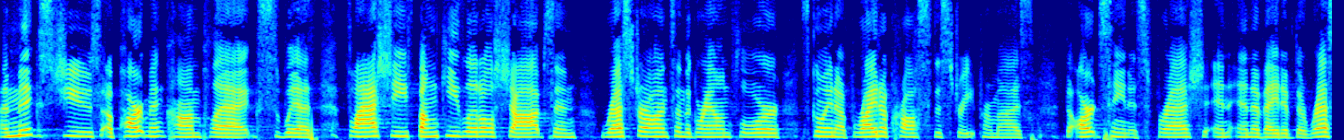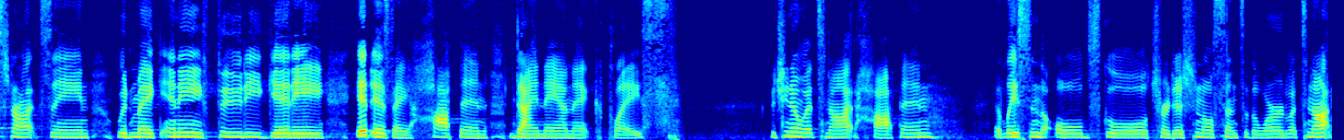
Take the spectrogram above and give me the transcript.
A mixed use apartment complex with flashy, funky little shops and restaurants on the ground floor. It's going up right across the street from us. The art scene is fresh and innovative. The restaurant scene would make any foodie giddy. It is a hoppin', dynamic place. But you know what's not hoppin'? At least in the old school, traditional sense of the word, what's not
